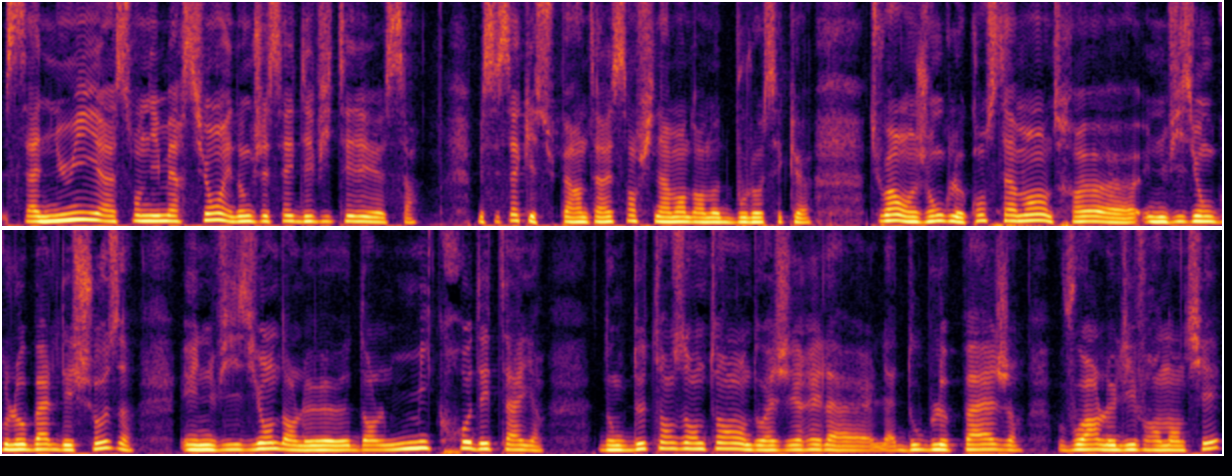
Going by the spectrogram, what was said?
ça nuit à son immersion, et donc j'essaye d'éviter ça. Mais c'est ça qui est super intéressant finalement dans notre boulot, c'est que tu vois, on jongle constamment entre euh, une vision globale des choses et une vision dans le, dans le micro-détail. Donc de temps en temps, on doit gérer la, double page, voir le livre en entier.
